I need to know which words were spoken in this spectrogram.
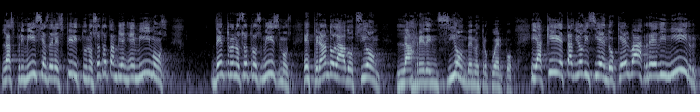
las primicias del Espíritu, nosotros también gemimos dentro de nosotros mismos, esperando la adopción, la redención de nuestro cuerpo. Y aquí está Dios diciendo que Él va a redimir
